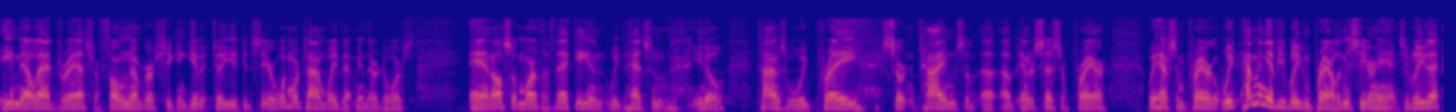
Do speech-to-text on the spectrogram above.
email address or phone number, she can give it to you. You can see her. One more time, wave at me there, Doris. And also Martha Fecky, and we've had some, you know, times where we pray certain times of, uh, of intercessor prayer. We have some prayer. We, how many of you believe in prayer? Let me see your hands. You believe that?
